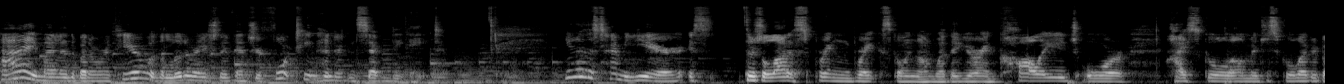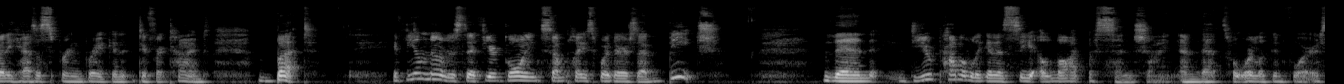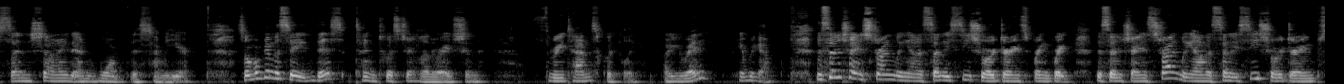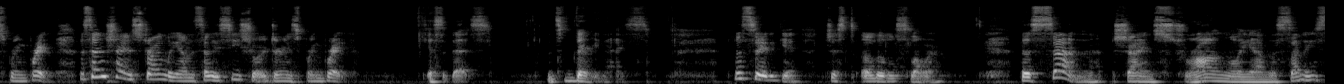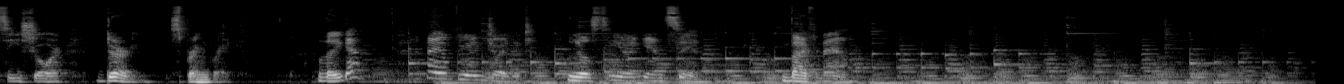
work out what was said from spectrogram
Hi, MyLinda Butterworth here with Alliteration Adventure 1478. You know, this time of year, there's a lot of spring breaks going on, whether you're in college or high school, elementary school, everybody has a spring break at different times. But if you'll notice that if you're going someplace where there's a beach, then you're probably going to see a lot of sunshine. And that's what we're looking for, sunshine and warmth this time of year. So we're going to say this tongue twister alliteration three times quickly. Are you ready? Here we go. The sun shines strongly on the sunny seashore during spring break. The sun shines strongly on the sunny seashore during spring break. The sun shines strongly on the sunny seashore during spring break. Yes, it does. It's very nice. Let's say it again, just a little slower. The sun shines strongly on the sunny seashore during spring break. Well, there you go. I hope you enjoyed it. We'll see you again soon. Bye for now.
